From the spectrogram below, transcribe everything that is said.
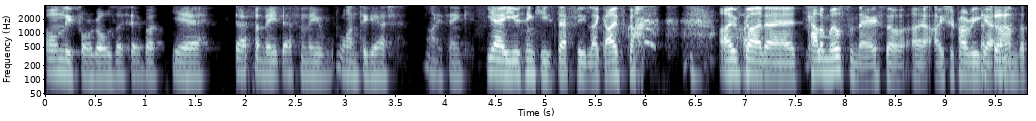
only four goals, I say. But yeah, definitely, definitely one to get. I think. yeah, you think he's definitely like I've got, I've got uh, Callum Wilson there, so uh, I should probably That's get it. on the,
